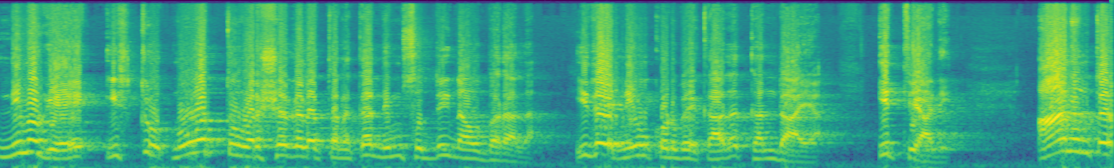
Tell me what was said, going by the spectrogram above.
ನಿಮಗೆ ಇಷ್ಟು ಮೂವತ್ತು ವರ್ಷಗಳ ತನಕ ನಿಮ್ಮ ಸುದ್ದಿ ನಾವು ಬರಲ್ಲ. ಇದೇ ನೀವು ಕೊಡಬೇಕಾದ ಕಂದಾಯ ಇತ್ಯಾದಿ. ಆ ನಂತರ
